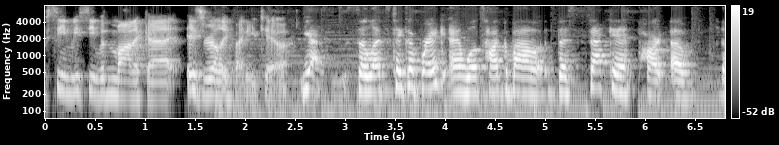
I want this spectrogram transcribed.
scene we see with Monica is really funny too. Yes. So let's take a break and we'll talk about the second part of the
